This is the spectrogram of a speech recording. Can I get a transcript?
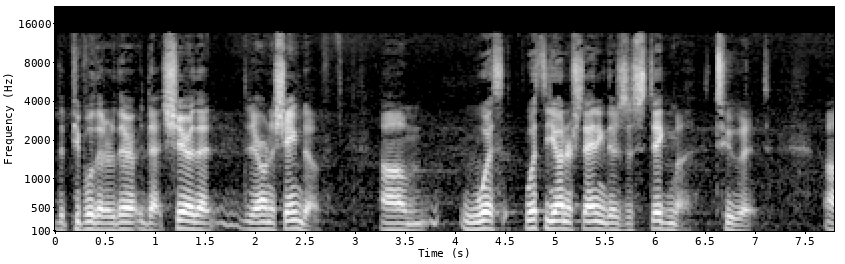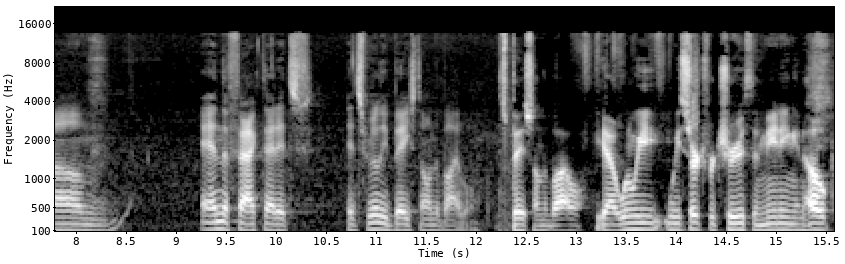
the people that are there that share that they're unashamed of. Um, with with the understanding there's a stigma to it, um, and the fact that it's it's really based on the Bible. It's based on the Bible. Yeah, when we, we search for truth and meaning and hope,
